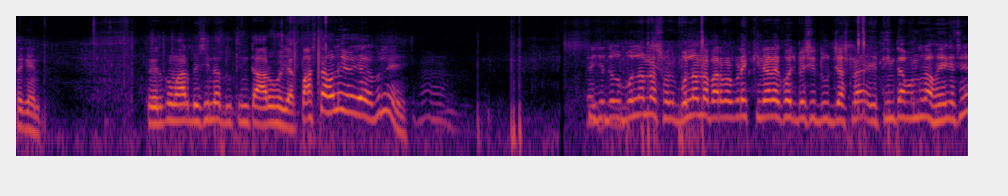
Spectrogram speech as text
সেকেন্ড তো এরকম আর বেশি না দু তিনটা আরও হয়ে যাক। পাঁচটা হলেই হয়ে যাবে, বুঝলি? এই যে তোকে বললাম না বললাম না বারবার করে, কিনারে খোঁজ, বেশি দূর যাস না। এই তিনটা বন্ধুরা হয়ে গেছে,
